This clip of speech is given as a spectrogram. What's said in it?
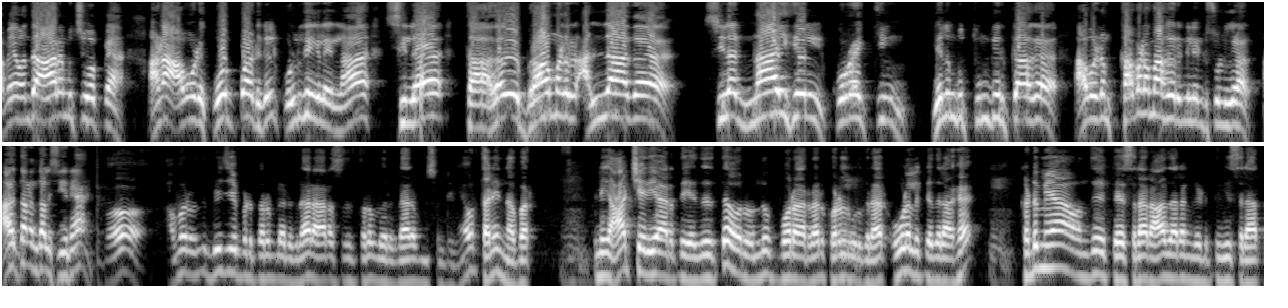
அவன் வந்து ஆரம்பிச்சு வைப்பேன். ஆனா அவனுடைய கோட்பாடுகள் கொள்கைகள் எல்லாம் சில அதாவது பிராமணர் அல்லாத சில நாய்கள் குறைக்கும் எலும்பு துண்டிற்காக அவரிடம் கவனமாக இருங்கள் என்று சொல்லுகிறார். அதைத்தான் இருந்தாலும் செய்யறேன் இப்போ அவர் வந்து பிஜேபி தொடர்புல இருக்கிறார் ஆர்எஸ்எஸ் தொடர்புல இருக்கிறார் அப்படின்னு சொல்றீங்க. ஒரு தனி நபர். இன்னைக்கு ஆட்சி அதிகாரத்தை எதிர்த்து அவர் வந்து போராடுறார் குரல் கொடுக்கிறார். ஊழலுக்கு எதிராக கடுமையாக வந்து பேசுகிறார் ஆதாரங்கள் எடுத்து வீசுறார்.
